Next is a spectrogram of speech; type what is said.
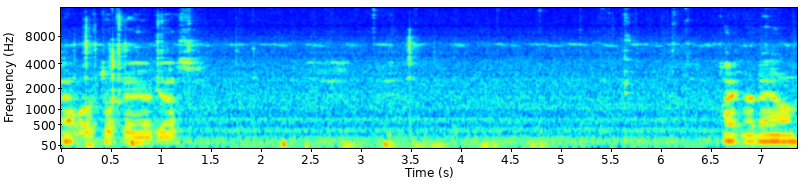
That worked okay, I guess. Tighten her down.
